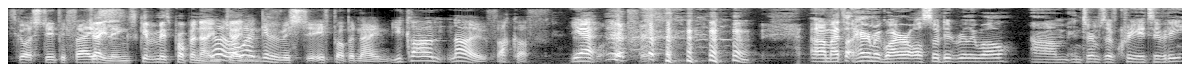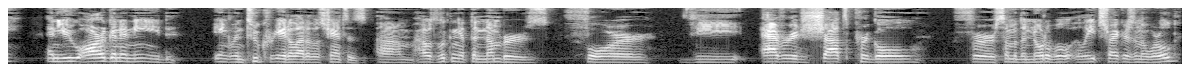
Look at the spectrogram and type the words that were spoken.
He's got a stupid face. Jaylings, give him his proper name. No, I won't give him his, his proper name. You can't. No, fuck off. Yeah. um, I thought Harry Maguire also did really well um, in terms of creativity. And you are going to need England to create a lot of those chances. Um, I was looking at the numbers for the average shots per goal for some of the notable elite strikers in the world.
